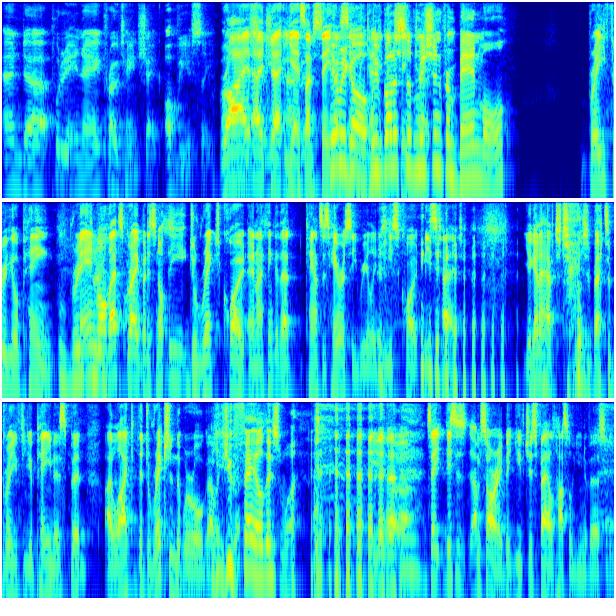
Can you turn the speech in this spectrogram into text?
and uh, put it in a protein shake. Obviously, Right. Obviously Okay. have Yes. I've seen. Here I've we seen go. the ca- We've got the a cheat code. submission from Ban Mole. Breathe through your peen. Breathe Ban through- Mole, that's great, but it's not the direct quote, and I think that that counts as heresy, really, to misquote, misstate. You're going to have to change it back to breathe through your penis, but I like the direction that we're all going. You here. fail this one. See, this is, I'm sorry, but you've just failed Hustle University.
